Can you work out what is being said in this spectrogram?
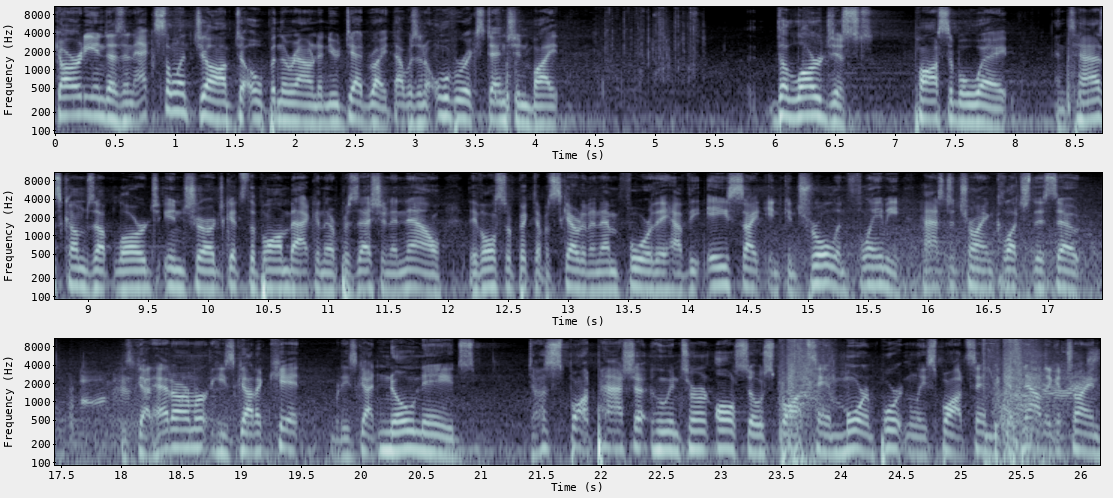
Guardian does an excellent job to open the round, and you're dead right. That was an overextension by the largest possible way. And Taz comes up large, in charge, gets the bomb back in their possession, and now they've also picked up a scout and an M4. They have the A site in control, and Flamie has to try and clutch this out. He's got head armor, he's got a kit, but he's got no nades. Does spot Pasha, who in turn also spots him. More importantly, spots him because now they can try and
